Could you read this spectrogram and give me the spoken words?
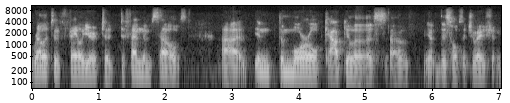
relative failure to defend themselves uh, in the moral calculus of you know, this whole situation.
